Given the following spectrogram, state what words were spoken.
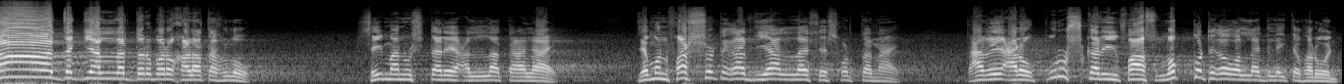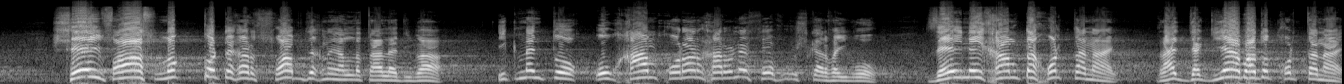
রাত জাগিয়ে আল্লাহর দরবারও খাড়া হলো, সেই মানুষটারে আল্লাহ তালায় যেমন পাঁচশো টাকা দিয়ে আল্লাহ শেষ করতে নাই, তারে আরও পুরস্কারী পাঁচ লক্ষ টাকাও আল্লাহ দিলাইতে পারেন সেই পাঁচ লক্ষ টাকার সব যেখানে আল্লাহ তালা দিবা, ইকনাইন তো ও খাম করার কারণে সে পুরস্কার পাইব। যেই নেই খামটা করতে নাই রাত জাগিয়া আবাদত করতে নাই।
